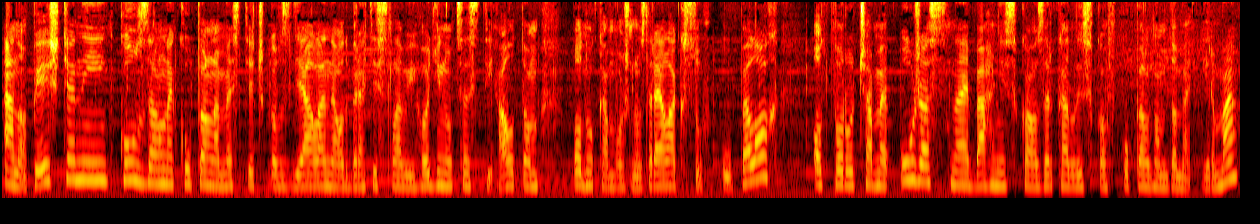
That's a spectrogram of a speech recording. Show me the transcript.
Áno, Piešťany, kúzelné kúpeľné mestečko vzdialené od Bratislavy hodinu cesty autom, ponúka možnosť relaxu v kúpeloch. Odporúčame úžasné bahnisko a zrkadlisko v kúpeľnom dome Irma,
